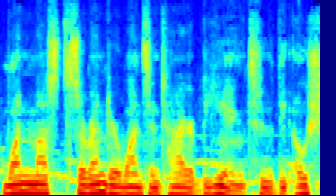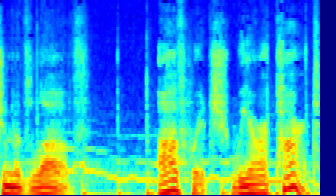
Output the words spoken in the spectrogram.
One must surrender one's entire being to the ocean of love, of which we are a part,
